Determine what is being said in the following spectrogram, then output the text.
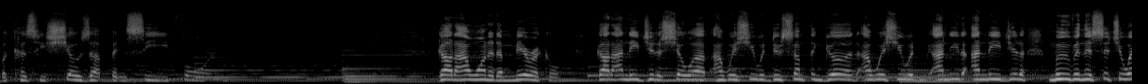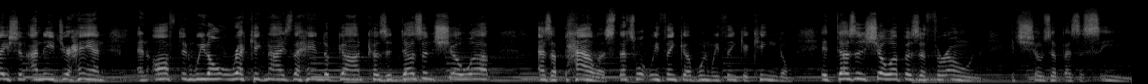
because he shows up in seed form. God, I wanted a miracle. God, I need you to show up. I wish you would do something good. I wish you would, I need, I need you to move in this situation. I need your hand. And often we don't recognize the hand of God because it doesn't show up as a palace. That's what we think of when we think of kingdom. It doesn't show up as a throne, it shows up as a seed.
